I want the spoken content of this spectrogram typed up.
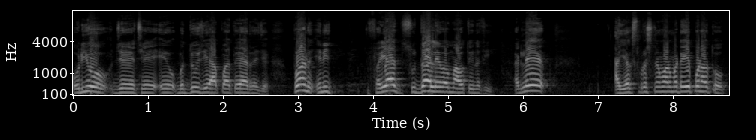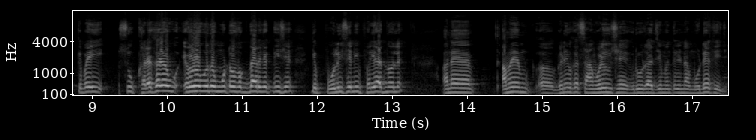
ઓડિયો જે છે એ બધું જે આપવા તૈયાર થાય છે. પણ એની ફરિયાદ સુદ્ધા લેવામાં આવતી નથી. એટલે આ યક્ષ પ્રશ્ન મારા માટે એ પણ હતો કે ભાઈ શું ખરેખર એવો એવડો બધો મોટો વગદાર વ્યક્તિ છે કે પોલીસ એની ફરિયાદ ન લે? અને અમે એમ ઘણી વખત સાંભળ્યું છે ગૃહ રાજ્યમંત્રીના મોઢેથી જ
